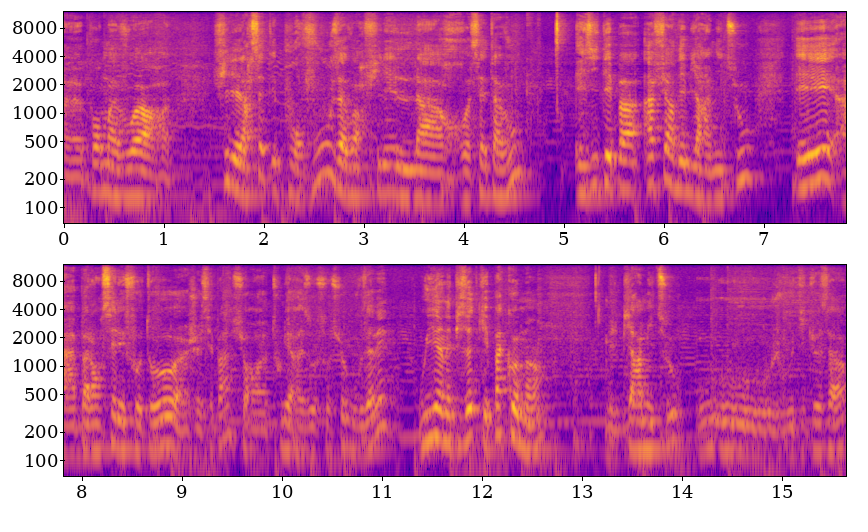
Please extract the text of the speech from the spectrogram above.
euh, pour m'avoir filé la recette et pour vous avoir filé la recette à vous. N'hésitez pas à faire des biramitsu et à balancer les photos, euh, je sais pas, sur euh, tous les réseaux sociaux que vous avez. Oui, un épisode qui est pas commun, mais le biramitsu, ouh, je vous dis que ça,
